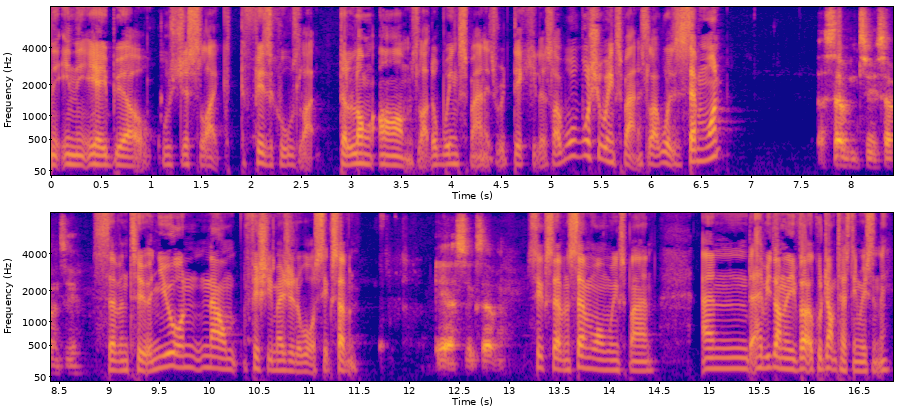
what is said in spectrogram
the in the EABL was just like the physicals, like the long arms, like the wingspan is ridiculous. Like, what, what's your wingspan? It's like what is it, seven one, Uh, Seven two, seven two. seven two, and you're now officially measured at what six seven, Yeah, six seven. six seven, seven one wingspan. And have you done any vertical jump testing recently?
